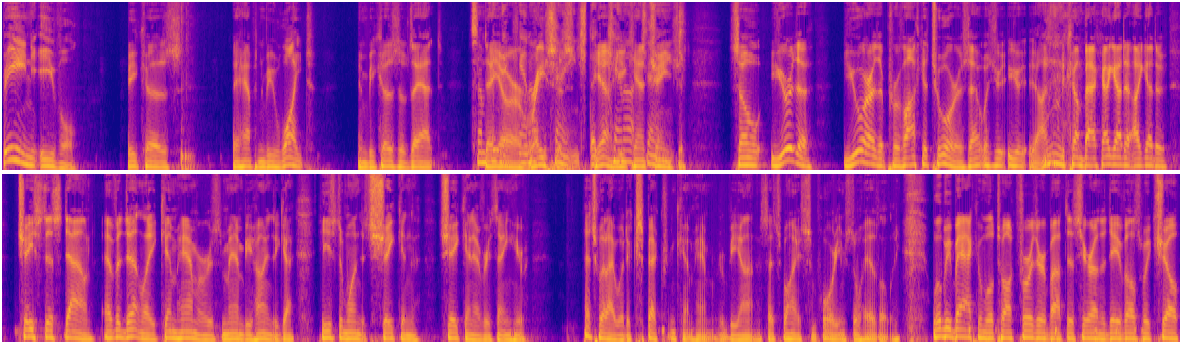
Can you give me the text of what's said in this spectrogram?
being evil because they happen to be white. And because of that, Something they are racist. They yeah, you can't change. change it. So you're the you are the provocateur. Is that what you? you I'm going to come back. I got to I got to chase this down. Evidently, Kim Hammer is the man behind the guy. He's the one that's shaking shaking everything here. That's what I would expect from Kim Hammer, to be honest. That's why I support him so heavily. We'll be back and we'll talk further about this here on the Dave Elswick Show.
